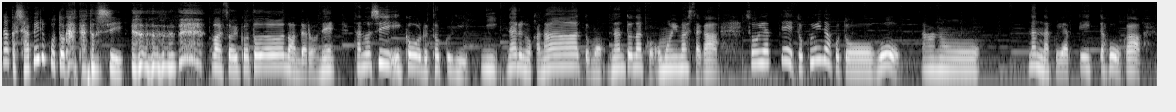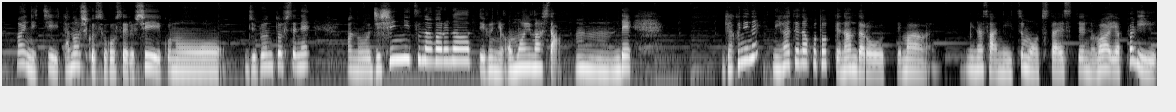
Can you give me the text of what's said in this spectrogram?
なんか喋ることが楽しい。まあそういうことなんだろうね。楽しいイコール特技になるのかなともなんとなく思いましたが、そうやって得意なことを、あの難なくやっていった方が毎日楽しく過ごせるし、この自分としてね、あの自信につながるなっていうふうに思いました。うん。で、逆にね、苦手なことってなんだろうって、まあ、皆さんにいつもお伝えしてるのは、やっぱり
